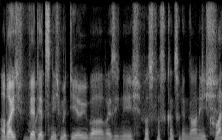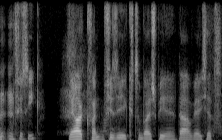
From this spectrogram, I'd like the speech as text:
Aber ich werde jetzt nicht mit dir über, weiß ich nicht, was, was kannst du denn gar nicht? Quantenphysik? Ja, Quantenphysik zum Beispiel. Da wäre ich jetzt.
